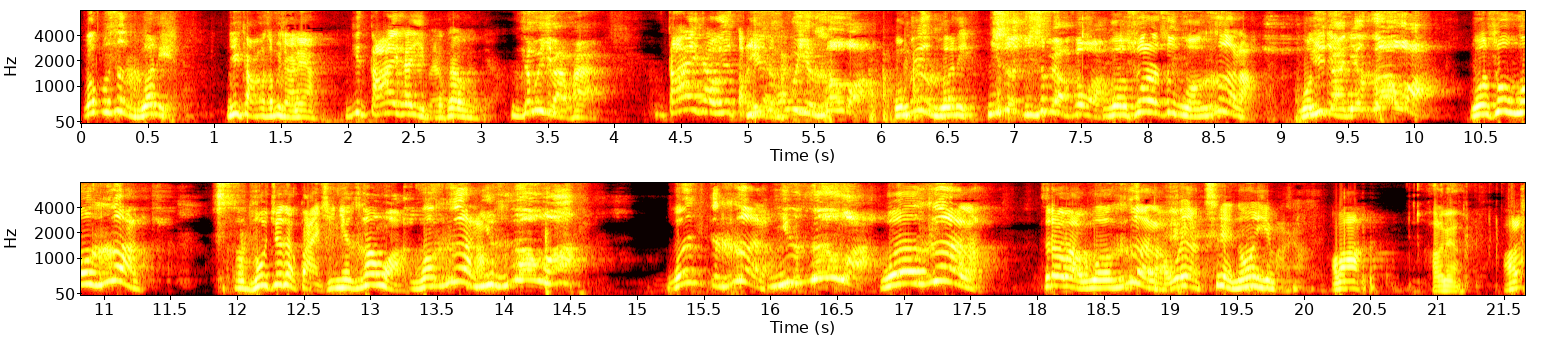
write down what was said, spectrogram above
我不是讹你，你敢个什么奖励？你打一下一百块，我跟你怎么一百块？打一下我就打一百块你是故，意讹我？我没有讹你，你是你是不是要讹我？我说的是我饿了，我你这你讹我，我说我饿了，师徒就这关系，你讹我，我饿了你，讹我，我饿了，你讹我。我饿了，知道吧？我饿了，我想吃点东西，马上，好吧？好了没有？好了，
